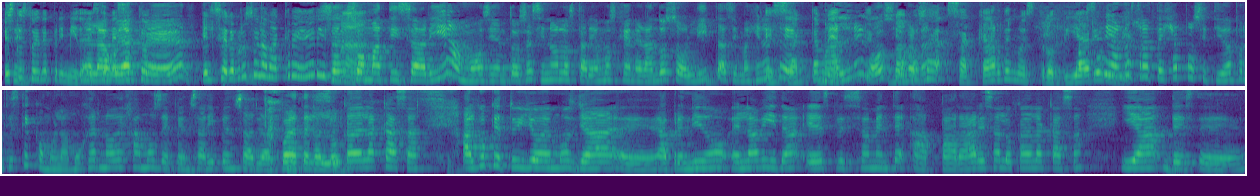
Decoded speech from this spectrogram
es Sí. que estoy deprimida. Me es la que voy a creer. El cerebro se la va a creer, Se Isma. somatizaríamos y entonces si no lo estaríamos generando solitas. Imagínate, Exactamente. mal negocio, Vamos ¿verdad? a sacar de nuestro ¿Cuál diario sería una estrategia positiva? Porque es que como la mujer no dejamos de pensar y pensar, acuérdate, la Sí. loca de la casa, algo que tú y yo hemos ya eh, aprendido en la vida es precisamente a parar esa loca de la casa y a des- eh,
